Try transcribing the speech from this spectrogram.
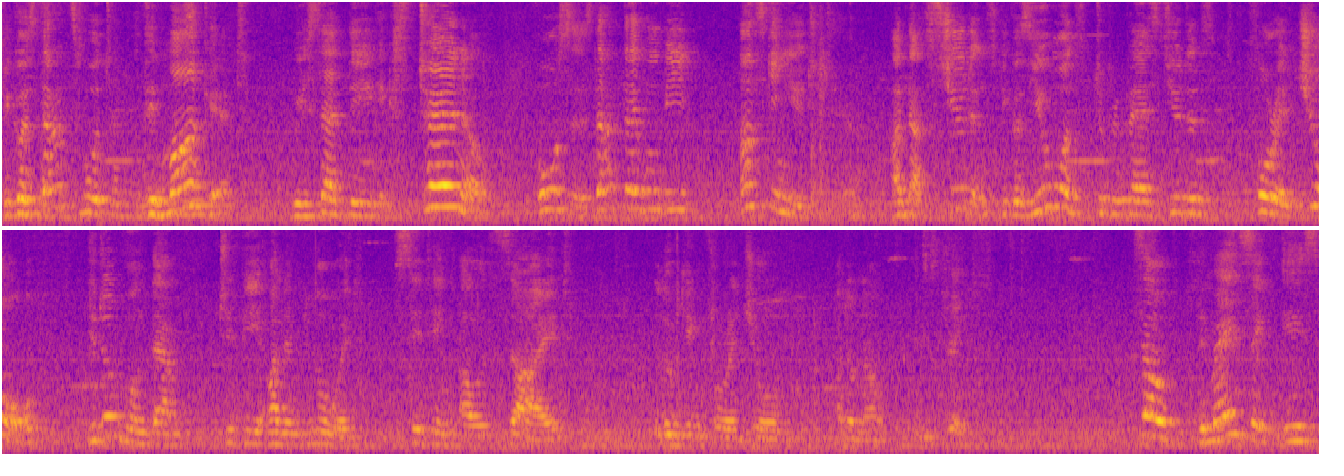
Because that's what the market, we said the external forces, that they will be asking you to do. And that students, because you want to prepare students for a job, you don't want them to be unemployed, sitting outside, looking for a job, I don't know, in the street. So the main thing is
